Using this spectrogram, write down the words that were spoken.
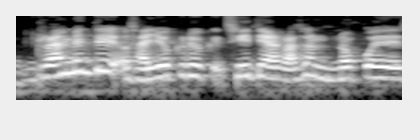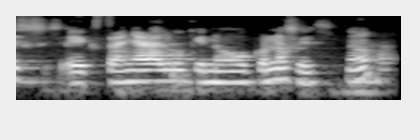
Realmente, o sea, yo creo que sí tienes razón, no puedes extrañar algo que no conoces, ¿no? Ajá.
